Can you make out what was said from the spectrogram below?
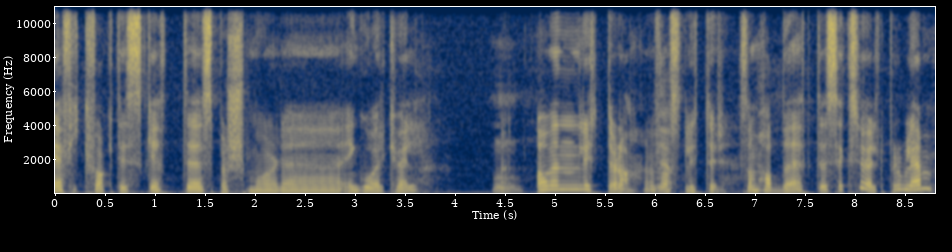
Jeg fikk faktisk et uh, spørsmål uh, i går kveld Mm. av en lytter, da. En Ja. fast lytter. Som hadde et uh, seksuelt problem.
